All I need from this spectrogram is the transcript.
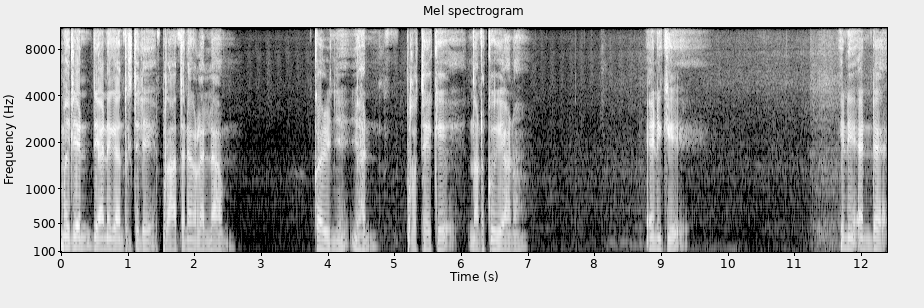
മരിയൻ ധ്യാനകേന്ദ്രത്തിലെ പ്രാർത്ഥനകളെല്ലാം കഴിഞ്ഞ് ഞാൻ പുറത്തേക്ക് നടക്കുകയാണ്. എനിക്ക് ഇനി എന്റെ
